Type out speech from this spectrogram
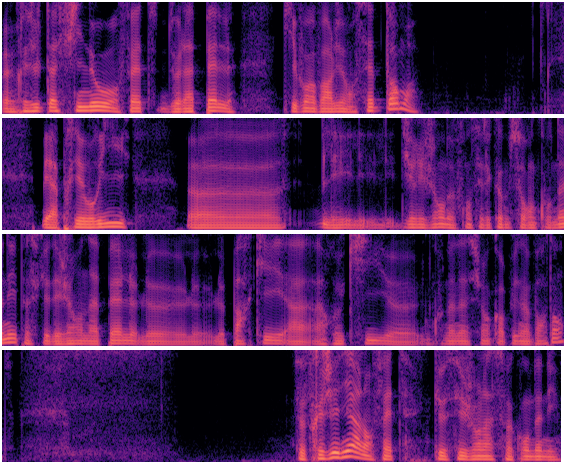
euh, résultats finaux en fait de l'appel qui vont avoir lieu en septembre. Mais a priori, euh, les, dirigeants de France Télécom seront condamnés parce que déjà en appel, le, parquet a, requis une condamnation encore plus importante. Ce serait génial en fait que ces gens-là soient condamnés.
